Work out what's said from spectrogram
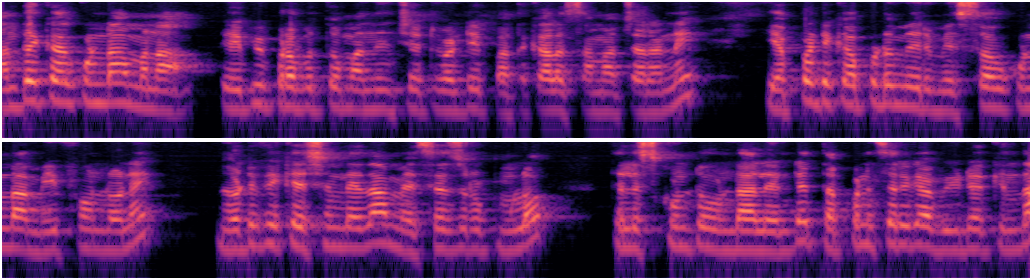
అంతేకాకుండా మన ఏపీ ప్రభుత్వం అందించేటువంటి పథకాల సమాచారాన్ని ఎప్పటికప్పుడు మీరు మిస్ అవ్వకుండా మీ ఫోన్లోనే నోటిఫికేషన్ లేదా మెసేజ్ రూపంలో తెలుసుకుంటూ ఉండాలి అంటే తప్పనిసరిగా వీడియో కింద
